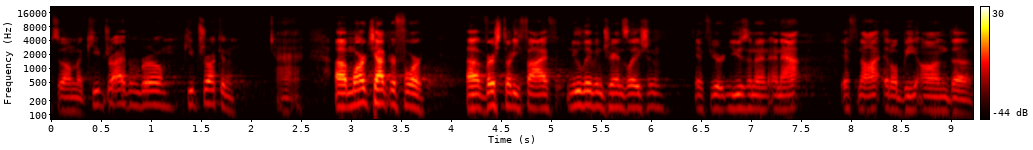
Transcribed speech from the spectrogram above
So I'm like, keep driving, bro. Keep trucking. Uh, Mark chapter 4, uh, verse 35, New Living Translation, if you're using an, an app. If not, it'll be on the,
